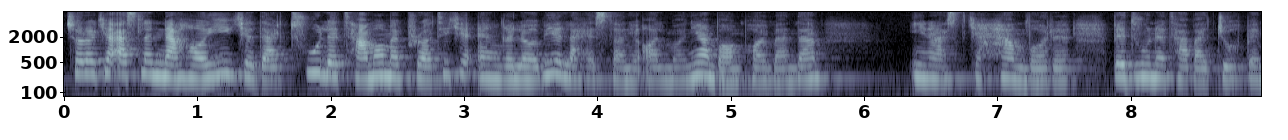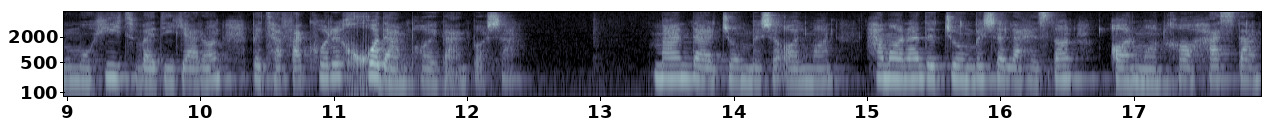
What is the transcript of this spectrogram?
چرا که اصل نهایی که در طول تمام پراتیک انقلابی لهستانی آلمانی هم با آن پایبندم این است که همواره بدون توجه به محیط و دیگران به تفکر خودم پایبند باشم. من در جنبش آلمان همانند جنبش لهستان آرمانخواه هستم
